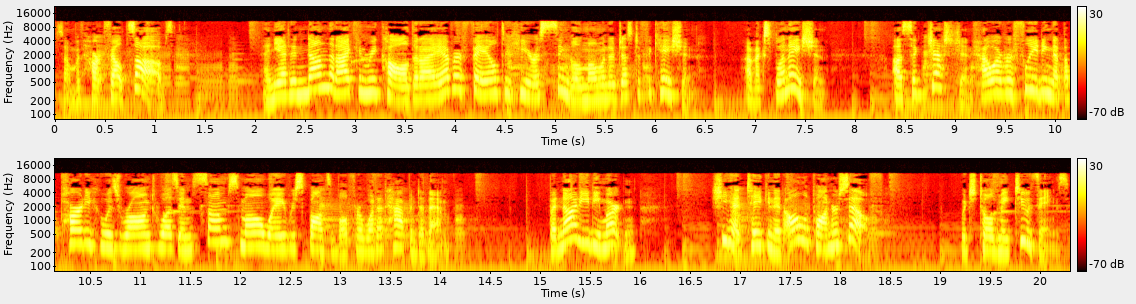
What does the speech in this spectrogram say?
some with heartfelt sobs. And yet, in none that I can recall did I ever fail to hear a single moment of justification, of explanation, a suggestion, however fleeting, that the party who was wronged was in some small way responsible for what had happened to them. But not Edie Martin. She had taken it all upon herself, which told me two things.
